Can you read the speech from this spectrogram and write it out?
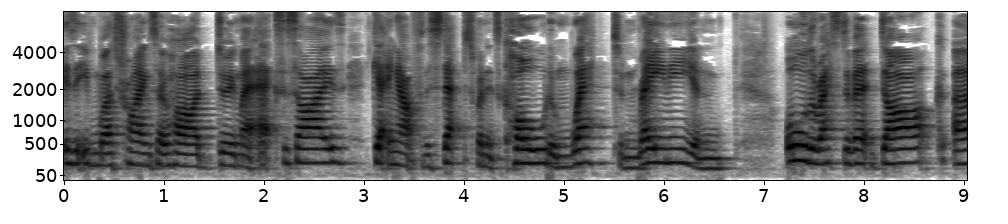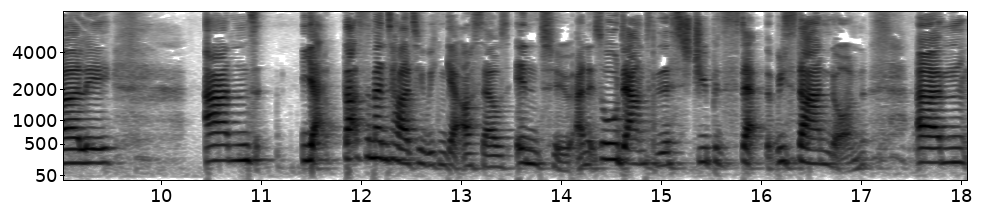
Is it even worth trying so hard doing my exercise, getting out for the steps when it's cold and wet and rainy and all the rest of it, dark, early? And yeah, that's the mentality we can get ourselves into. And it's all down to this stupid step that we stand on. Um,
